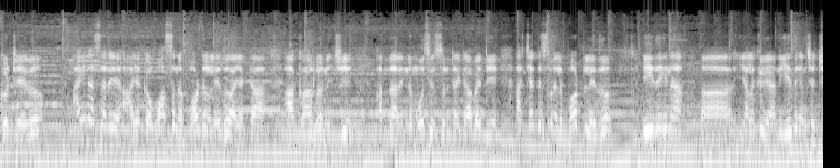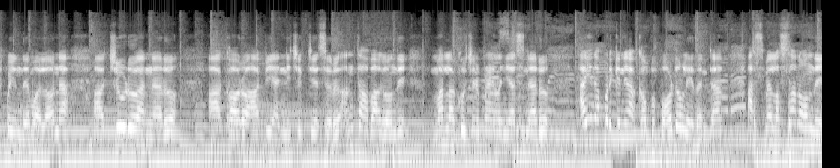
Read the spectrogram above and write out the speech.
కొట్టారు. అయినా సరే ఆ యొక్క వాసన పోవటం లేదు ఆ యొక్క ఆ కారులో నుంచి. అద్దాలన్నీ మూసేస్తుంటాయి కాబట్టి ఆ చెడ్డ స్మెల్ పోవటం లేదు. ఏదైనా ఎలక కానీ ఏదైనా చచ్చిపోయిందేమో లోన ఆ, చూడు అన్నారు. ఆ కారు ఆపి అన్ని చెక్ చేశారు. అంతా బాగా ఉంది మరలా కూర్చొని ప్రయాణం చేస్తున్నారు. అయినప్పటికీ ఆ కంపు పోవడం లేదంట. ఆ స్మెల్ వస్తానే ఉంది.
